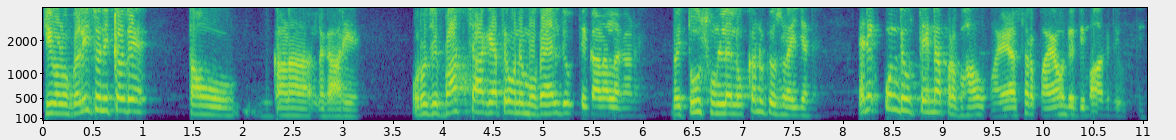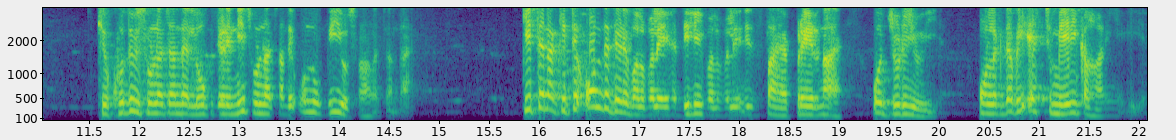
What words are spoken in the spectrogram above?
ਕਿ ਉਹ ਗਲੀ ਚੋਂ ਨਿਕਲ ਰਿਹਾ ਤਾਂ ਉਹ ਗਾਣਾ ਲਗਾ ਰਿਹਾ ਔਰ ਉਹ ਜੇ ਬੱਸ ਚ ਆ ਗਿਆ ਤੇ ਉਹਨੇ ਮੋਬਾਈਲ ਦੇ ਉੱਤੇ ਗਾਣਾ ਲਗਾਣਾ ਬਈ ਤੂੰ ਸੁਣ ਲੈ, ਲੋਕਾਂ ਨੂੰ ਕਿਉਂ ਸੁਣਾਈ ਜਾਂਦਾ ਯਾਨੀ ਉਹਦੇ ਉੱਤੇ ਇੰਨਾ ਪ੍ਰਭਾਵ ਪਾਇਆ, ਅਸਰ ਪਾਇਆ ਉਹਦੇ ਦਿਮਾਗ ਦੇ ਉੱਤੇ ਕਿ ਉਹ ਖੁਦ ਵੀ ਸੁਣਨਾ ਚਾਹੁੰਦਾ ਹੈ, ਲੋਕ ਜਿਹੜੇ ਨਹੀਂ ਸੁਣਨਾ ਚਾਹੁੰਦੇ, ਉਹਨੂੰ ਵੀ ਉਹ ਸੁਣਾਉਣਾ ਚਾਹੁੰਦਾ ਹੈ। ਕਿਤੇ ਨਾ ਕਿਤੇ ਉਹਦੇ ਜਿਹੜੇ ਬਲਬਲੇ ਹੈ, ਦਿਲੀ ਬਲਬਲੇ ਨਿਜਤਾ ਹੈ, ਪ੍ਰੇਰਣਾ ਹੈ, ਉਹ ਜੁੜੀ ਹੋਈ ਹੈ। ਉਹਨੂੰ ਲੱਗਦਾ ਵੀ ਇਸ ਚ ਮੇਰੀ ਕਹਾਣੀ ਹੈਗੀ ਹੈ।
